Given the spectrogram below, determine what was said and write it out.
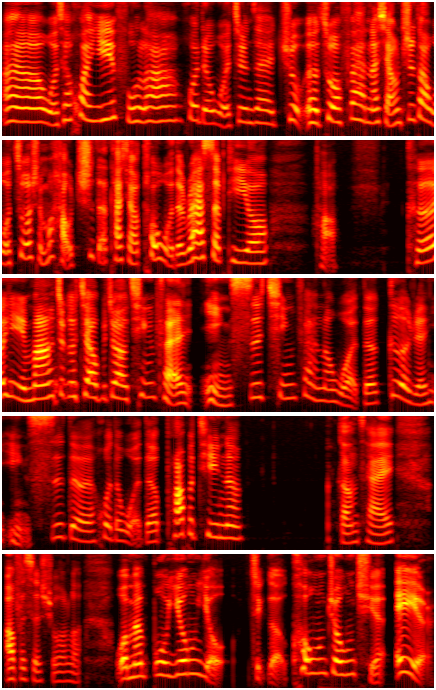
呃，我在换衣服啦，或者我正在做呃做饭呢，想知道我做什么好吃的，他想偷我的 recipe 哦。好，可以吗？这个叫不叫侵犯隐私？侵犯了我的个人隐私的，或者我的 property 呢？刚才 officer 说了，我们不拥有这个空中权 air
